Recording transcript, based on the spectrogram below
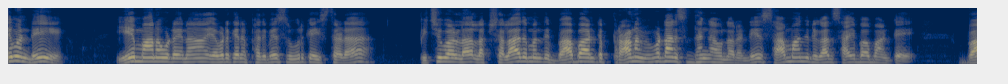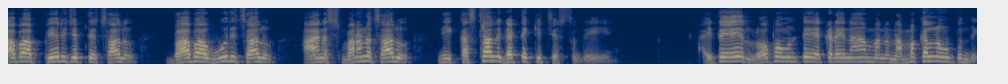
ఏమండి? ఏ మానవుడైనా ఎవరికైనా పది పైసలు ఊరికే ఇస్తాడా? పిచ్చివాళ్ళ లక్షలాది మంది బాబా అంటే ప్రాణం ఇవ్వడానికి సిద్ధంగా ఉన్నారండి. సామాన్యుడు కాదు సాయిబాబా అంటే. బాబా పేరు చెప్తే చాలు. బాబా ఊది చాలు. ఆయన స్మరణ చాలు. నీ కష్టాన్ని గట్టెక్కిచ్చేస్తుంది. అయితే లోపం ఉంటే ఎక్కడైనా మన నమ్మకంలో ఉంటుంది.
